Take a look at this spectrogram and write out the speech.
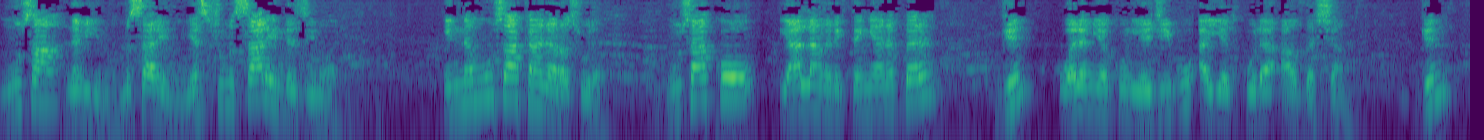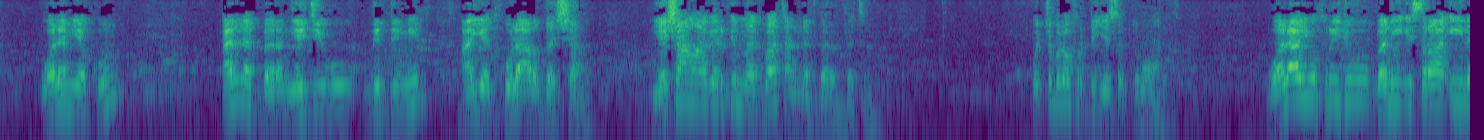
ሙሳ ነቢይ ነው ምሳሌ ነው። የእሱ ምሳሌ እንደዚህ ነው አለ። إن موسى كان رسولا። ሙሳ እኮ የአላህ መልእክተኛ ነበረ ግን ولم يكن يجب أن يدخل أرض ግን ولم يكن አልነበረም يجب ግድ የሚል أن يدخل أرض الشام። የሻም ሀገር ግን መግባት አልነበረበትም። ቁጭ ብለው ፍርድ እየሰጡ ነው ማለት ነው። ولا يخرج بني إسرائيل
